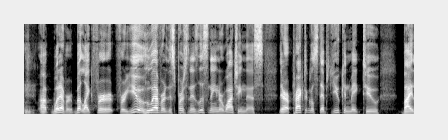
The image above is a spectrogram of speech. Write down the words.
uh, whatever. But like for for you, whoever this person is listening or watching this, there are practical steps you can make to by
